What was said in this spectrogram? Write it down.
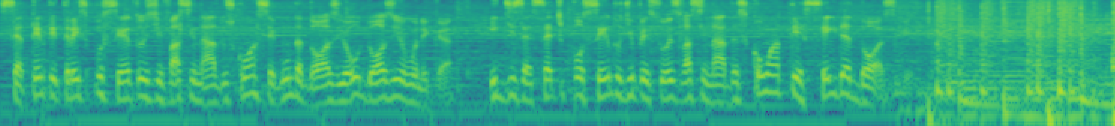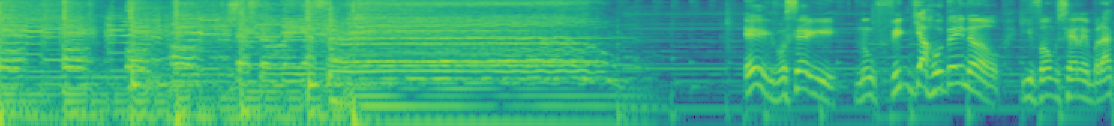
73% de vacinados com a segunda dose ou dose única e 17% de pessoas vacinadas com a terceira dose. Ei, você aí, não fique de arrudei não! E vamos relembrar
